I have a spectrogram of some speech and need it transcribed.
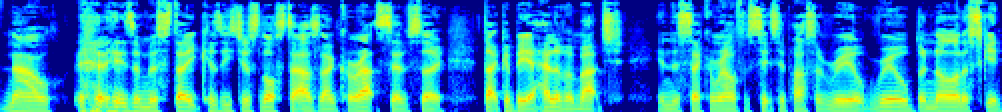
now is a mistake because he's just lost to Aslan Karatsev. So that could be a hell of a match in the second round for Tsitsipas, a real, real banana skin.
